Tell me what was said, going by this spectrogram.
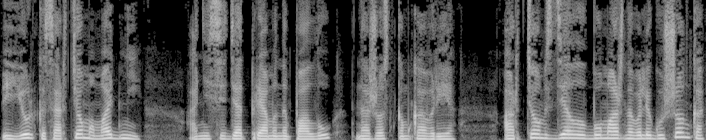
и Юлька с Артемом одни — они сидят прямо на полу, на жестком ковре. Артем сделал бумажного лягушонка,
